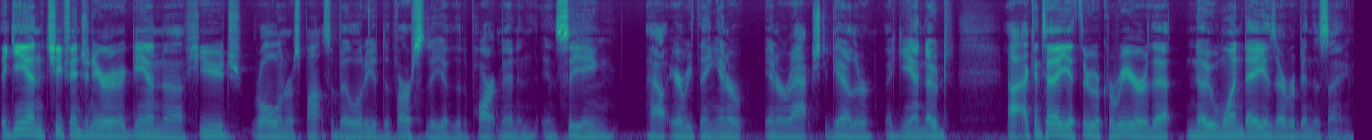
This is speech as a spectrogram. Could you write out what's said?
again, chief engineer, again, a huge role and responsibility of diversity of the department and, and seeing how everything inter, interacts together. Again, no, I can tell you through a career that no one day has ever been the same.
